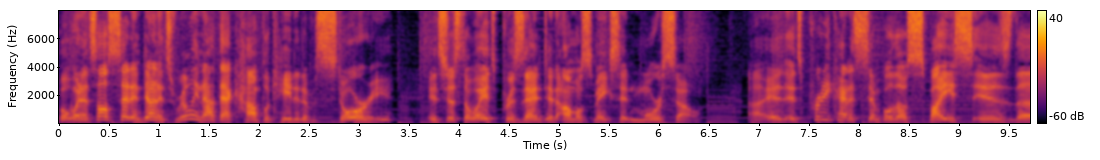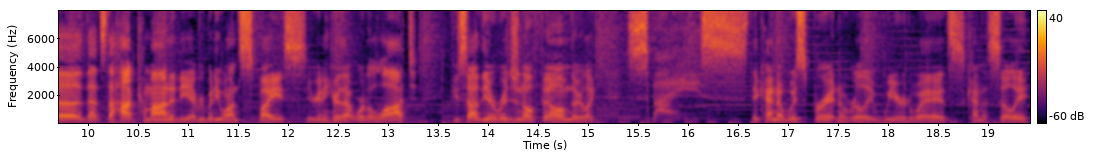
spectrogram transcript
But when it's all said and done, it's really not that complicated of a story. It's just the way it's presented almost makes it more so. Uh, it, it's pretty kind of simple though. Spice is the that's the hot commodity. Everybody wants spice. You're gonna hear that word a lot. If you saw the original film, they're like spice. They kind of whisper it in a really weird way. It's kind of silly.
